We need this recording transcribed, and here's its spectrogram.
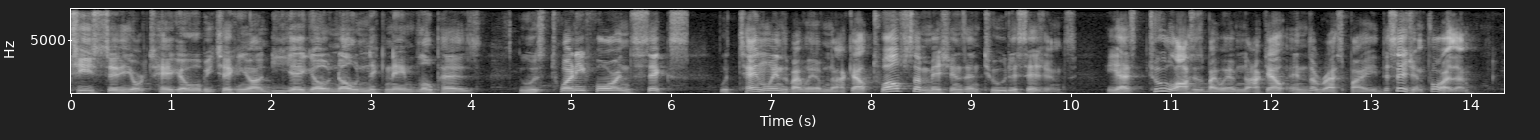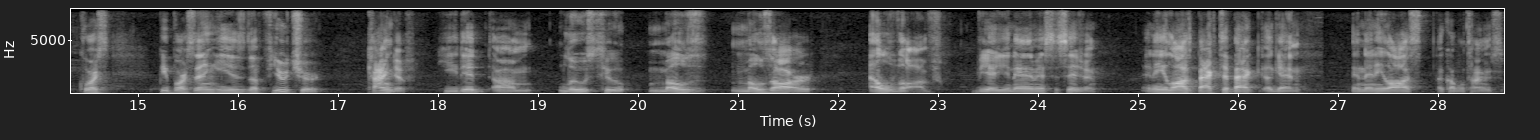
T City Ortega will be taking on Diego No Nickname Lopes, who is 24 and 6 with 10 wins by way of knockout, 12 submissions, and 2 decisions. He has 2 losses by way of knockout and the rest by decision, 4 of them. Of course, people are saying he is the future. Kind of. He did um, lose to Moz- Movsar Evloev via unanimous decision. and he lost back to back again, and then he lost a couple times.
